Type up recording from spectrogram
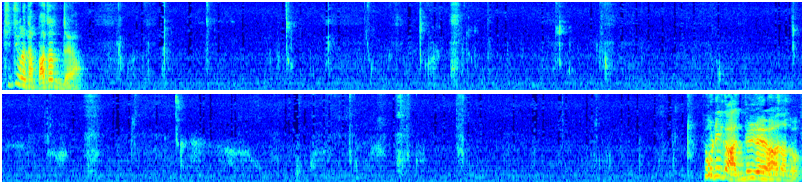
치즈가 다 빠졌는데요? 소리가 안 들려요 하나도.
